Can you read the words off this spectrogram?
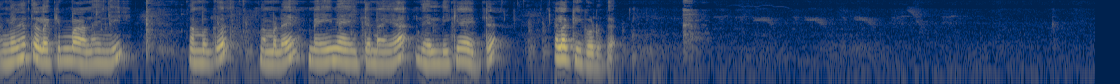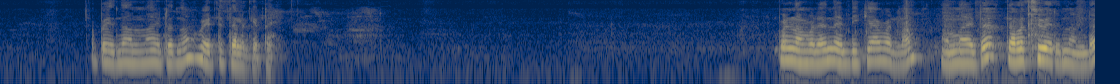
അങ്ങനെ തിളയ്ക്കുമ്പോഴാണ് ഇനി നമുക്ക് നമ്മുടെ മെയിൻ ഐറ്റമായ നെല്ലിക്ക ഇട്ട് ഇളക്കി കൊടുക്കുക. അപ്പോൾ ഇത് നന്നായിട്ടൊന്ന് വെട്ടി തിളക്കട്ടെ ഇപ്പോൾ നമ്മുടെ നെല്ലിക്ക വെള്ളം നന്നായിട്ട് തിളച്ച് വരുന്നുണ്ട്.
